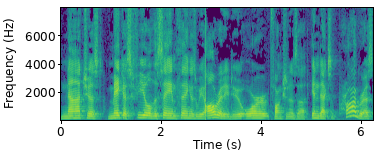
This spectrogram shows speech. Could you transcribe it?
not just make us feel the same thing as we already do or function as an index of progress.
